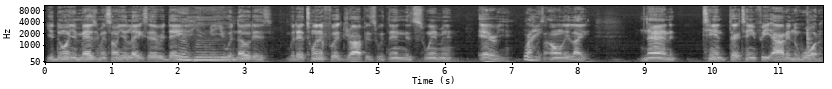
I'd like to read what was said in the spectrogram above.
you're doing your measurements on your lakes every day, Mm-hmm. I mean, you would know this. But that 20 foot drop is within the swimming area. Right. It's only like nine to 10, 13 feet out in the water.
